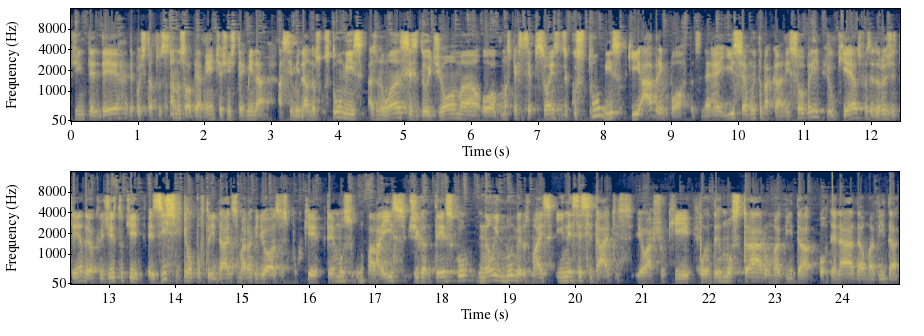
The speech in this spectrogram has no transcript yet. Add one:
de entender, depois de tantos anos, obviamente, a gente termina assimilando os costumes, as nuances do idioma ou algumas percepções de costumes que abrem portas, né? E isso é muito bacana. E sobre o que é os fazedores de tenda, eu acredito que existem oportunidades maravilhosas porque temos um país gigantesco, não em números, mas em necessidades. Eu acho que poder mostrar uma vida ordenada, uma vida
